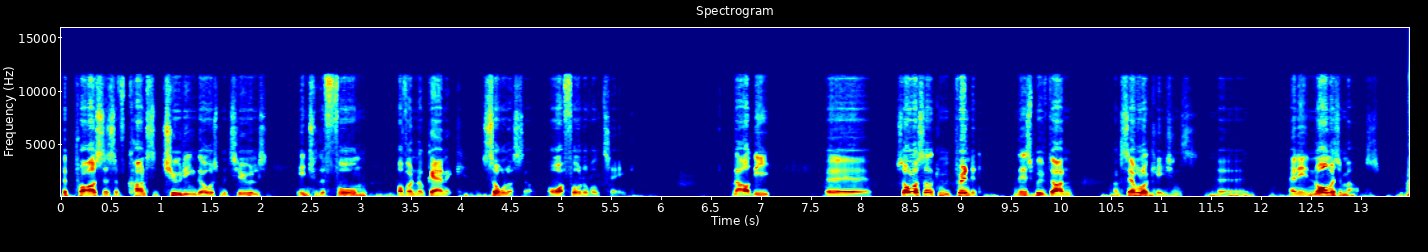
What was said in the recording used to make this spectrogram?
the process of constituting those materials into the form of an organic solar cell or a photovoltaic. Now the uh, solar cell can be printed. This we've done on several occasions uh, and in enormous amounts.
